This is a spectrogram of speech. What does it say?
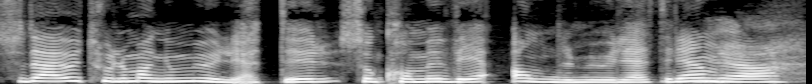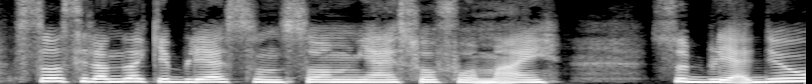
Så det er jo utrolig mange muligheter som kommer ved andre muligheter igjen. Ja. Så selv om det ikke ble sånn som jeg så for meg, så ble det jo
